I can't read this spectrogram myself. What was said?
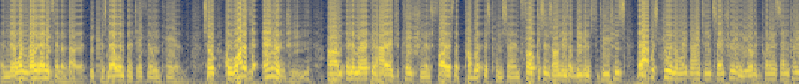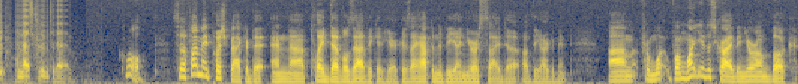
and no one wrote anything about it because no one particularly cared. So a lot of the energy um, in American higher education, as far as the public is concerned, focuses on these elite institutions. That was true in the late 19th century and the early 20th century, and that's true today. Cool. So if I may push back a bit and uh, play devil's advocate here, because I happen to be on your side uh, of the argument. Um, from what from what you describe in your own book,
